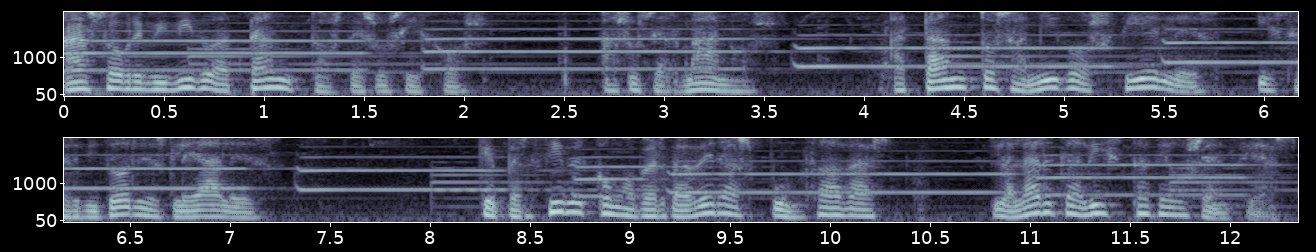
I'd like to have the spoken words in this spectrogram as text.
Ha sobrevivido a tantos de sus hijos, a sus hermanos, a tantos amigos fieles y servidores leales, que percibe como verdaderas punzadas la larga lista de ausencias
